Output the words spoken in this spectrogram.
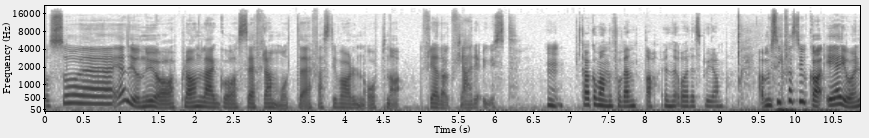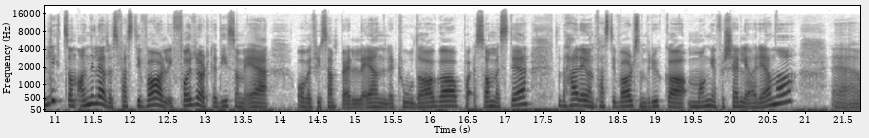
Og så eh, er det jo nå å planlegge og se frem mot festivalen åpner fredag 4. august. Mm. Hva kan man forvente under årets program? Ja, Musikkfestuka er jo en litt sånn annerledes festival i forhold til de som er over f.eks. én eller to dager på samme sted. Så dette er jo en festival som bruker mange forskjellige arenaer. Eh,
